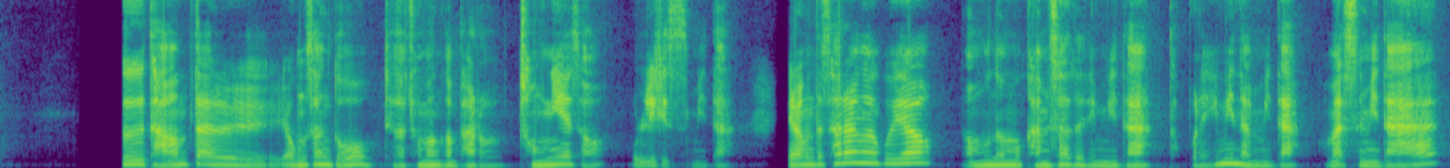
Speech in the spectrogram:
그 다음 달 영상도 제가 조만간 바로 정리해서 올리겠습니다. 여러분들 사랑하고요. 너무너무 감사드립니다. 덕분에 힘이 납니다. 고맙습니다.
